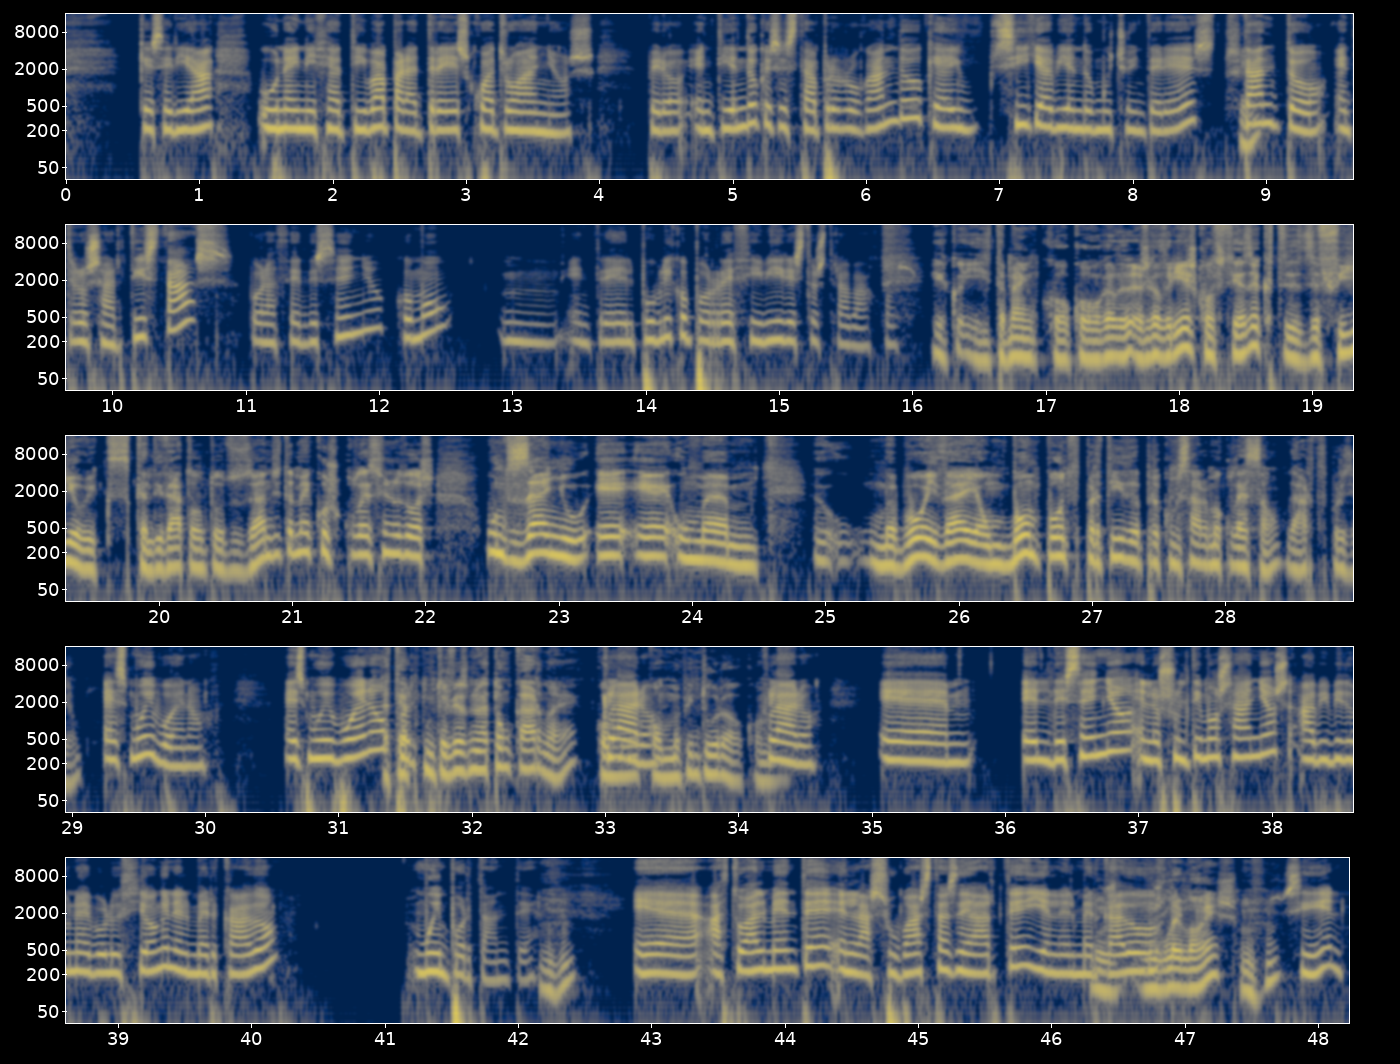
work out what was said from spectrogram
que sería una iniciativa para tres, cuatro años. Pero entiendo que se está prorrogando, que hay, sigue habiendo mucho interés, sí. tanto entre los artistas por hacer diseño como mm, entre el público por recibir estos trabajos. E, e também com, com, as galerias, com certeza, que te desafiam e que se candidatam todos os anos, e também com os colecionadores. Um desenho é, é uma, uma boa ideia, um bom ponto de partida para começar uma coleção de arte, por exemplo? É muito bueno. Es muy bueno. Até porque no ¿no? Como, claro, como pintura. Como... Claro. Eh, el diseño en los últimos años ha vivido una evolución en el mercado muy importante. Uh -huh. eh, actualmente en las subastas de arte y en el mercado... Los, los. Uh -huh. Sí.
